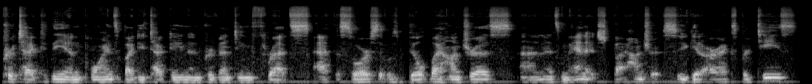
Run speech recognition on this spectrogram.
protect the endpoints by detecting and preventing threats at the source. It was built by Huntress and it's managed by Huntress. So you get our expertise.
